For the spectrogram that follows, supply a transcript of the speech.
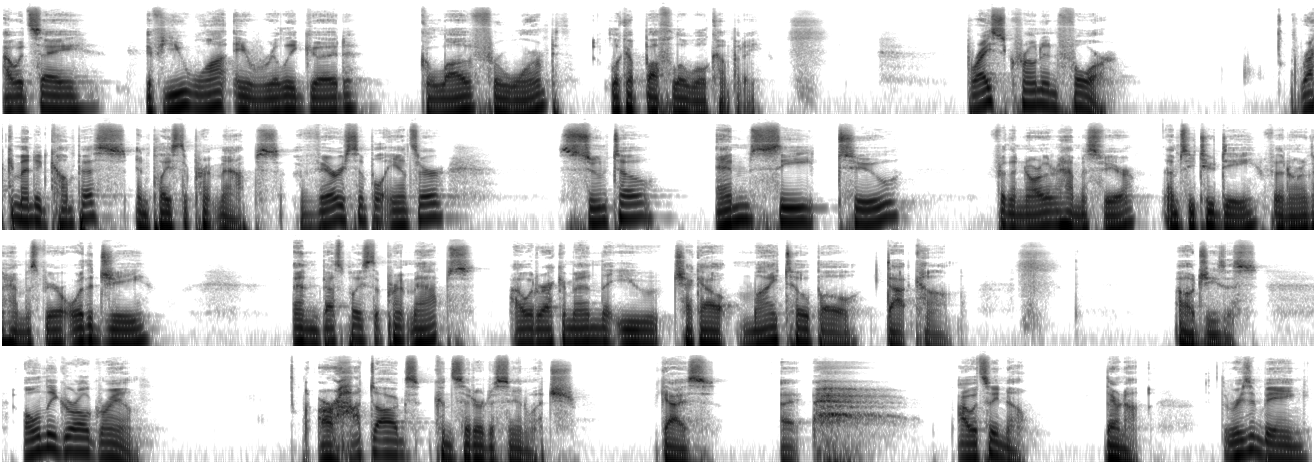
I would say if you want a really good glove for warmth, look at Buffalo Wool Company. Bryce Cronin 4. Recommended compass and place to print maps. Very simple answer. Suunto MC2 for the Northern Hemisphere, MC2D for the Northern Hemisphere, or the G. And best place to print maps, I would recommend that you check out mytopo.com. Oh, Jesus. Only Girl Graham. Are hot dogs considered a sandwich? Guys, I I would say no. They're not. The reason being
